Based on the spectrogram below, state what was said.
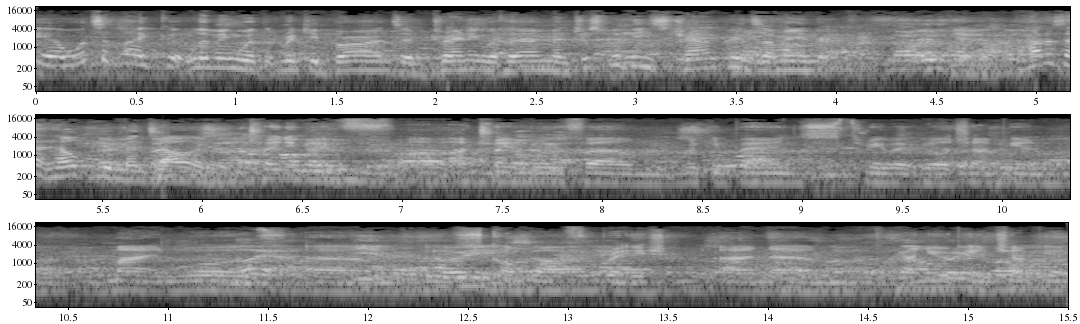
Yeah, what's it like living with Ricky Burns and training with him and just with these champions? I mean, how does that help your mentality? Training with, uh, I train with um, Ricky Burns, three-weight world champion, Martin Ward, um, who's Commonwealth, British and, um, and European champion,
